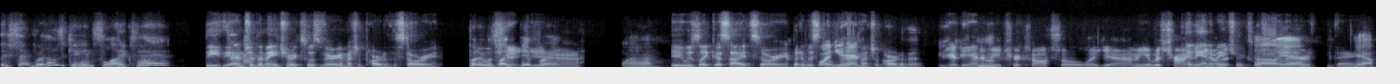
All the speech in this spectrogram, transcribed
is that? Were those games like that? the, the Enter the Matrix was very much a part of the story. But it was like different. yeah. Wow. It was like a side story, but it was still Well, very had- much a part of it. You had the Hmm. Animatrix also. Like yeah, I mean it was trying. Yeah, the you know, Animatrix was Oh, yeah. another thing. Yeah.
